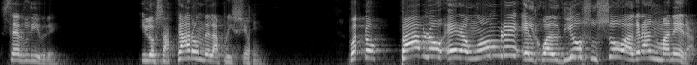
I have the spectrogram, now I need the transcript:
ser libre. Y lo sacaron de la prisión. Bueno, Pablo era un hombre el cual Dios usó a gran manera.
